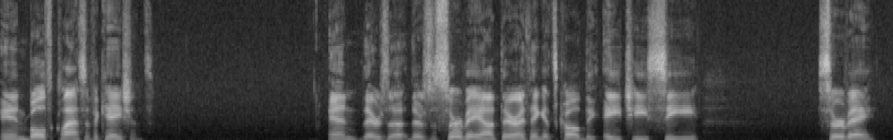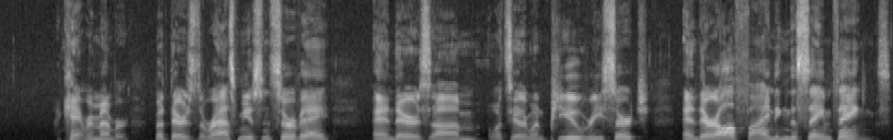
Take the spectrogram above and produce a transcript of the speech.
in both classifications. And there's a there's a survey out there. I think it's called the HEC survey. I can't remember, but there's the Rasmussen survey, and there's um, what's the other one? Pew Research, and they're all finding the same things.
